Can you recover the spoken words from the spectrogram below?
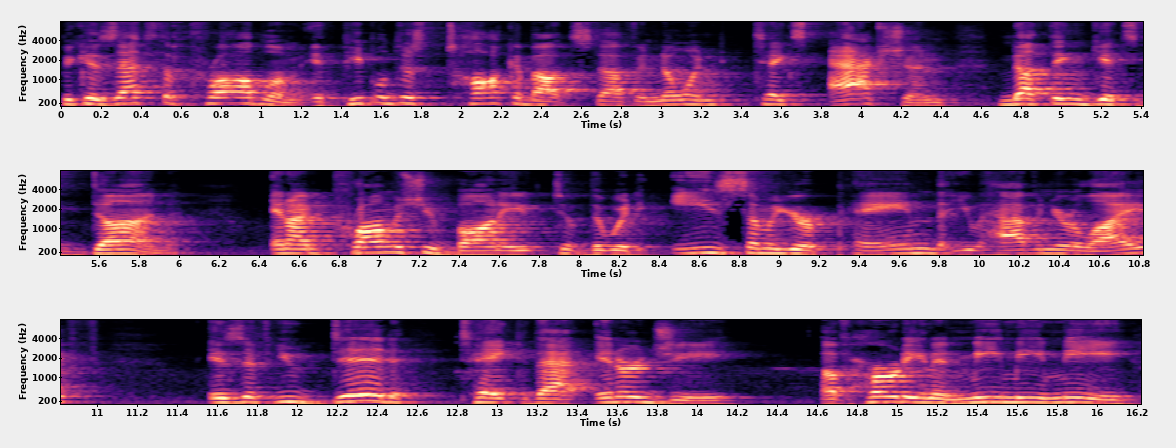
Because that's the problem. If people just talk about stuff and no one takes action, nothing gets done. And I promise you, Bonnie, to, that would ease some of your pain that you have in your life is if you did take that energy of hurting and me, me, me,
